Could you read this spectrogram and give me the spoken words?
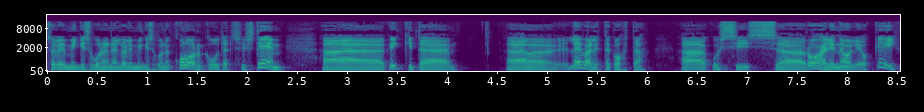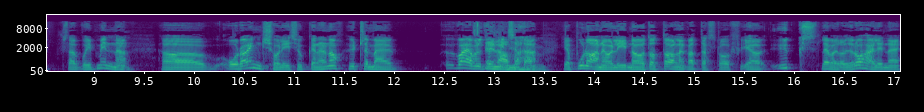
seal oli mingisugune, neil oli mingisugune color coded süsteem äh, kõikide äh, levelite kohta äh,, kus siis äh, roheline oli okei okay,, seda võib minna mm., äh, oranž oli niisugune noh, ütleme vaevalt tekitseda Enam-vähem. ja punane oli no totaalne katastroof ja üks level oli roheline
